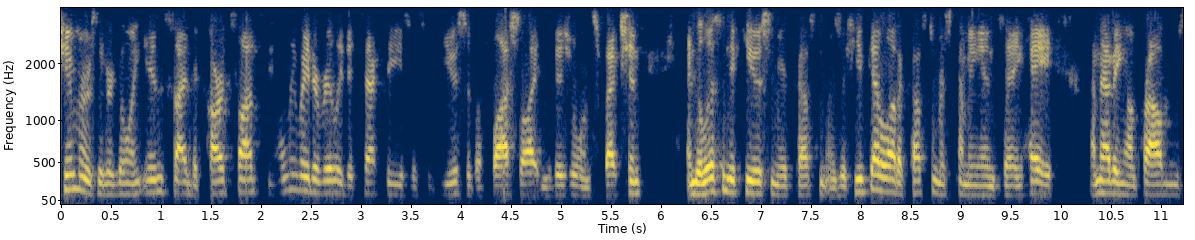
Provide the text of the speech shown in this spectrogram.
shimmers that are going inside the card slots, the only way to really detect these is with the use of a flashlight and visual inspection and to listen to cues from your customers. If you've got a lot of customers coming in saying, hey, I'm having on problems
